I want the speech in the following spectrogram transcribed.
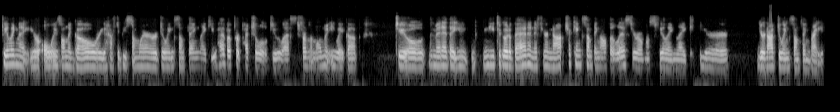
feeling that you're always on the go or you have to be somewhere or doing something. Like you have a perpetual do list from the moment you wake up to the minute that you need to go to bed. And if you're not checking something off the list, you're almost feeling like you're you're not doing something right.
